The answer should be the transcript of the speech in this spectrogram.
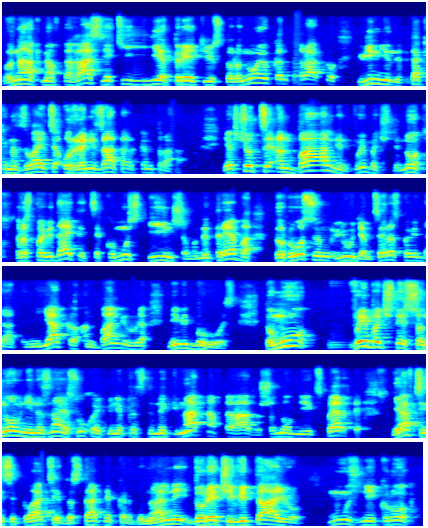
в НАК Нафтогаз, який є третьою стороною контракту. Він так і називається організатор контракту. Якщо це анбандлінг, вибачте, ну розповідайте це комусь іншому. Не треба дорослим людям це розповідати. Ніякого анбандлінга не відбулося. Тому, вибачте, шановні, не знаю, слухають мене представники НАК Нафтогазу, шановні експерти. Я в цій ситуації достатньо кардинальний. До речі, вітаю мужній крок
